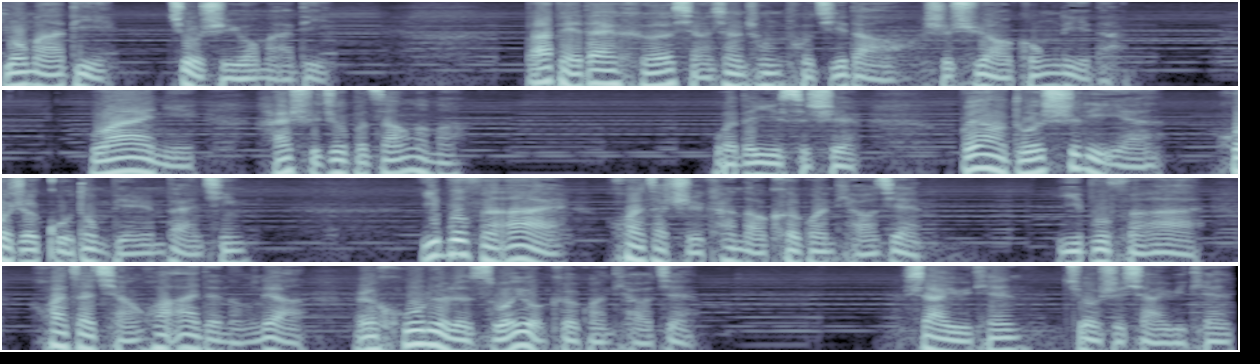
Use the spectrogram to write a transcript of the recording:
油麻地就是油麻地。把北戴河想象成普吉岛是需要功力的。我爱你，海水就不脏了吗？我的意思是，不要夺势利眼，或者鼓动别人拜金。一部分爱坏在只看到客观条件，一部分爱坏在强化爱的能量，而忽略了所有客观条件。下雨天就是下雨天，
